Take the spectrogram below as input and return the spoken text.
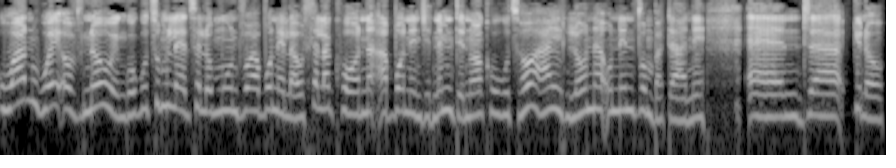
one way of knowing ukuthi umlethe lo muntu abone la uhlala khona abone nje nemndeni wakho ukuthi oh hayi lona unenvombatane and uh, you know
